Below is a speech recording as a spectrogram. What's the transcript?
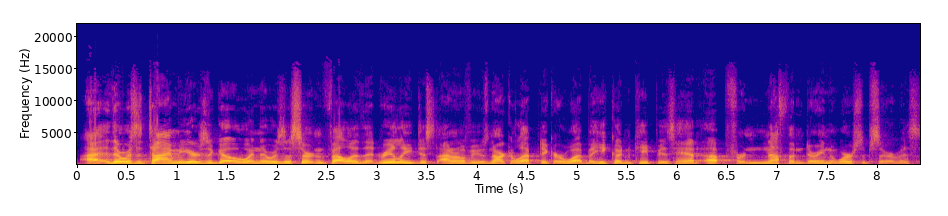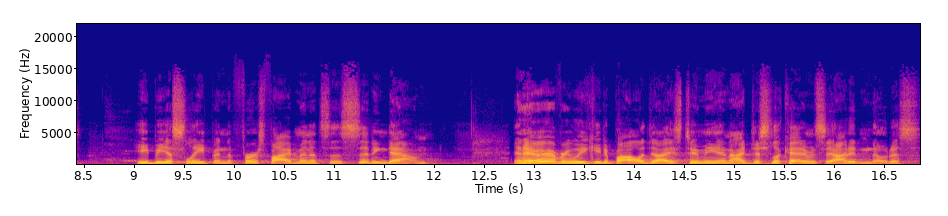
I, there was a time years ago when there was a certain fellow that really just, I don't know if he was narcoleptic or what, but he couldn't keep his head up for nothing during the worship service. He'd be asleep in the first five minutes of sitting down. And every week he'd apologize to me, and I'd just look at him and say, I didn't notice.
